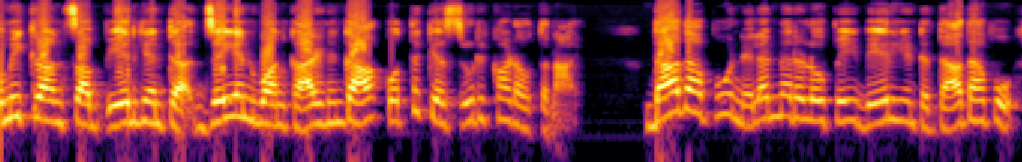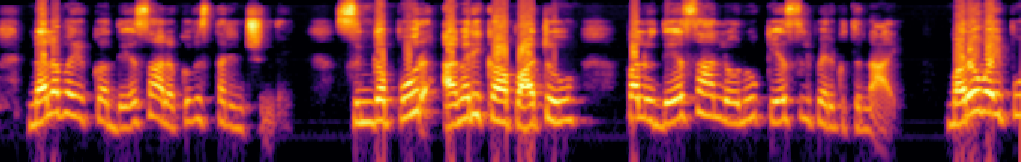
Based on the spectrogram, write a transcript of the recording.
Omicron sub variant JN one కారణంగా కొత్త కేసులు రికార్డ్ అవుతున్నాయి. దాదాపు నెలన్నరలోపే వేరియంట్ దాదాపు నలభై ఒక్క దేశాలకు విస్తరించింది. సింగపూర్ అమెరికా పాటు పలు దేశాల్లోనూ కేసులు పెరుగుతున్నాయి. మరోవైపు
